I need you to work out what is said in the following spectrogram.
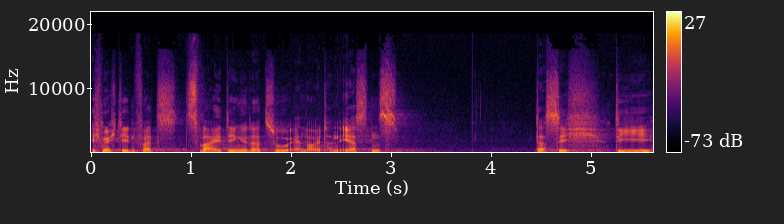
Ich möchte jedenfalls zwei Dinge dazu erläutern. Erstens, dass sich die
